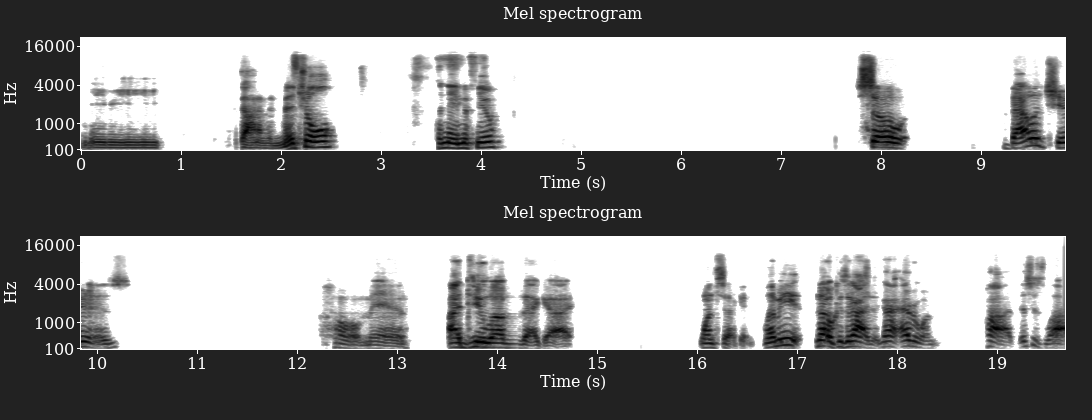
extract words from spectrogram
maybe Donovan Mitchell, to name a few? So, Valanciunas. Oh man, I do love that guy. One second, let me no, because I got, everyone. Pod, this is live.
